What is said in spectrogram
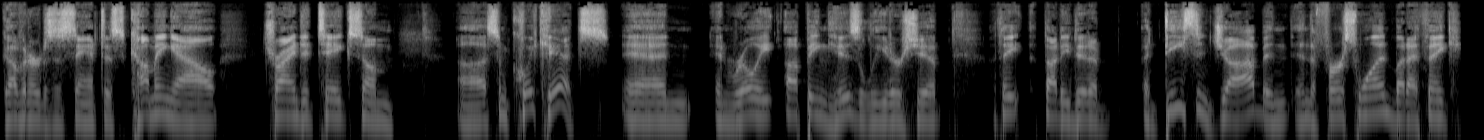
Governor DeSantis coming out, trying to take some uh, some quick hits and and really upping his leadership. I think thought he did a, a decent job in, in the first one, but I think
